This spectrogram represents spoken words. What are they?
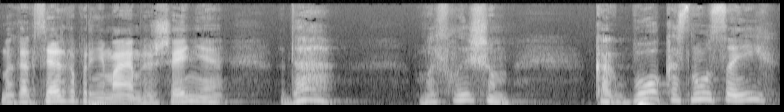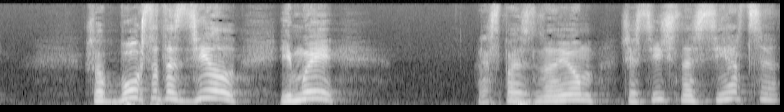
мы как церковь принимаем решение, да, мы слышим, как Бог коснулся их, что Бог что-то сделал, и мы распознаем частично сердце,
